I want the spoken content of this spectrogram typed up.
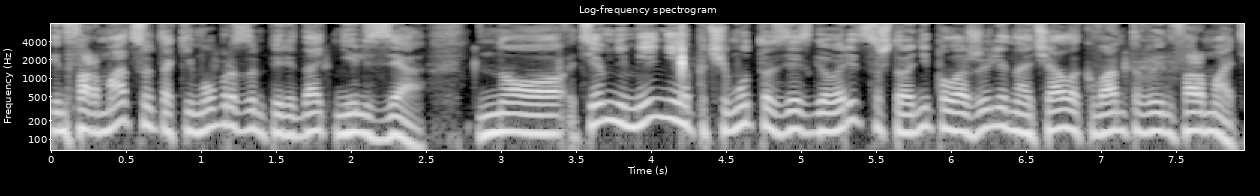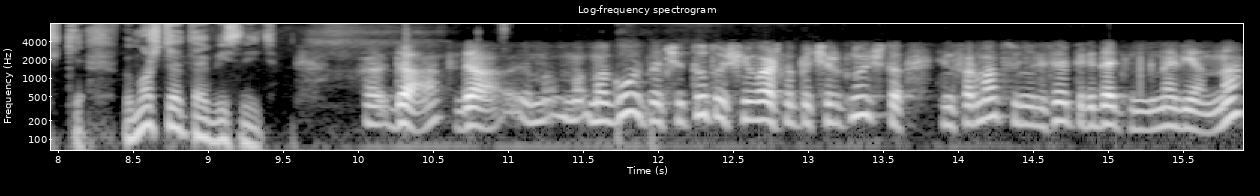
информацию таким образом передать нельзя. Но, тем не менее, почему-то здесь говорится, что они положили начало квантовой информатики. Вы можете это объяснить? Э, да, да, могу. Значит, тут очень важно подчеркнуть, что информацию нельзя передать мгновенно,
